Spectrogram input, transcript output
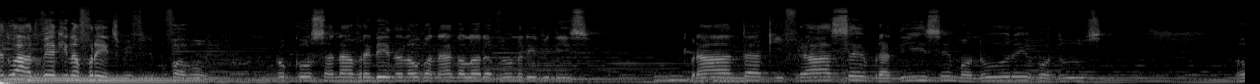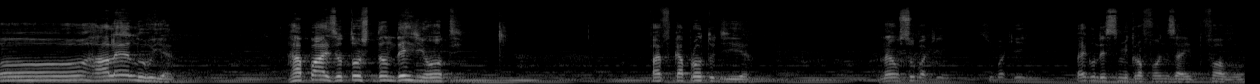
Eduardo, vem aqui na frente, meu filho, por favor. Procossa na vrendida nova nada landa vruna de Vinícius. Branta que frase, bradice, monure, voduz. Oh, aleluia. Rapaz, eu estou estudando desde ontem. Vai ficar para outro dia. Não, suba aqui, suba aqui. Pega um desses microfones aí, por favor.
